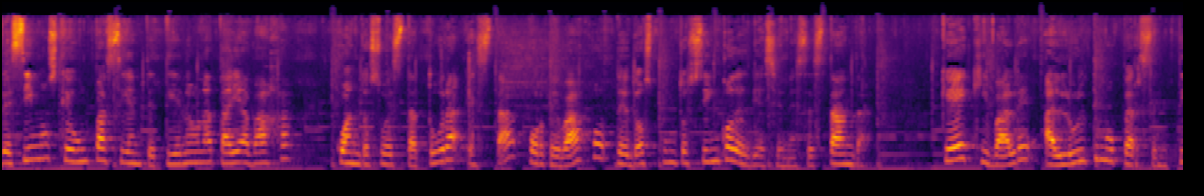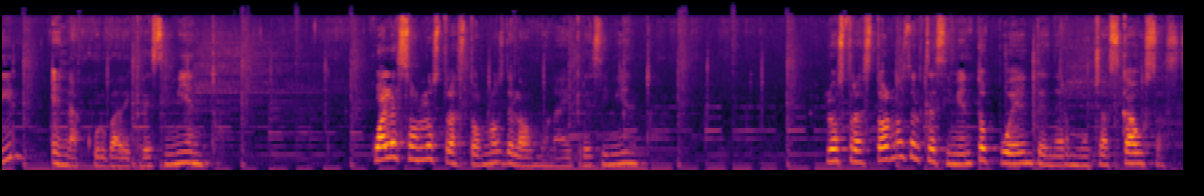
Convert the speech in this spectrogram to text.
Decimos que un paciente tiene una talla baja cuando su estatura está por debajo de 2.5 desviaciones estándar, que equivale al último percentil en la curva de crecimiento. ¿Cuáles son los trastornos de la hormona de crecimiento? Los trastornos del crecimiento pueden tener muchas causas.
